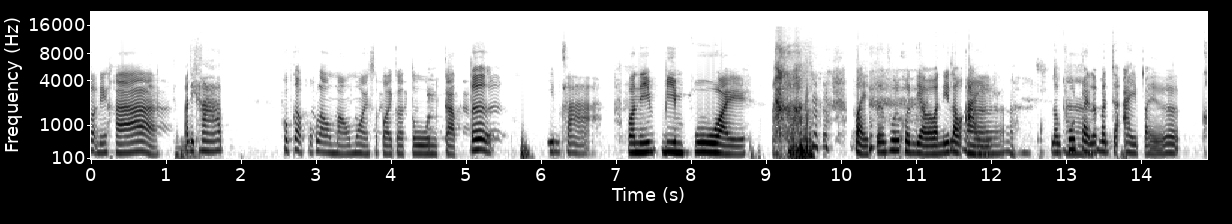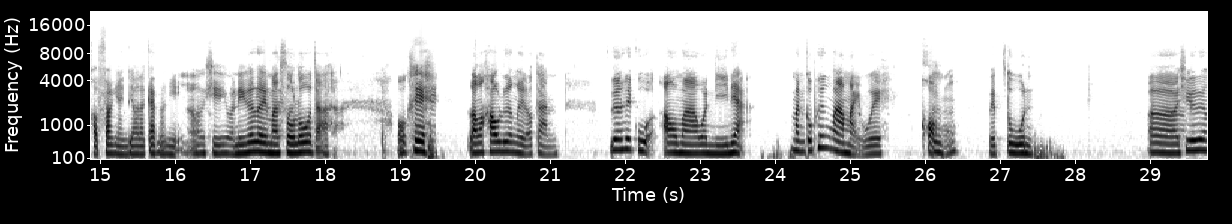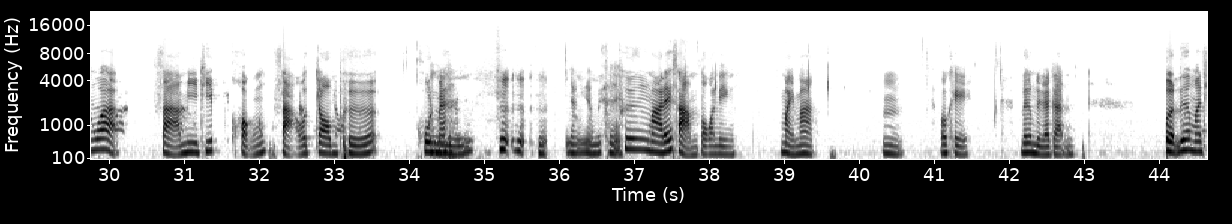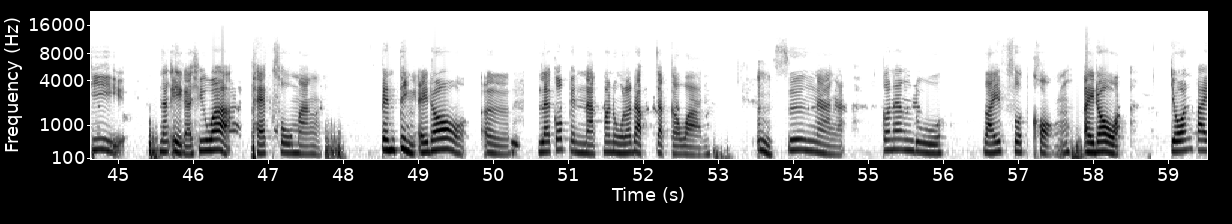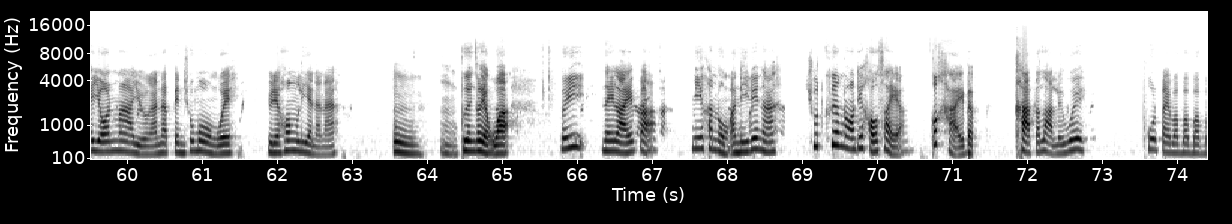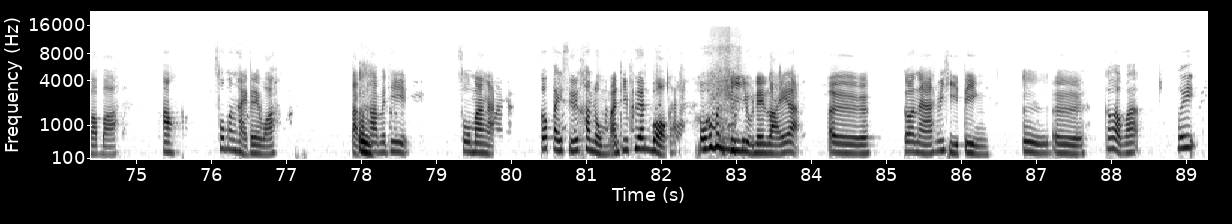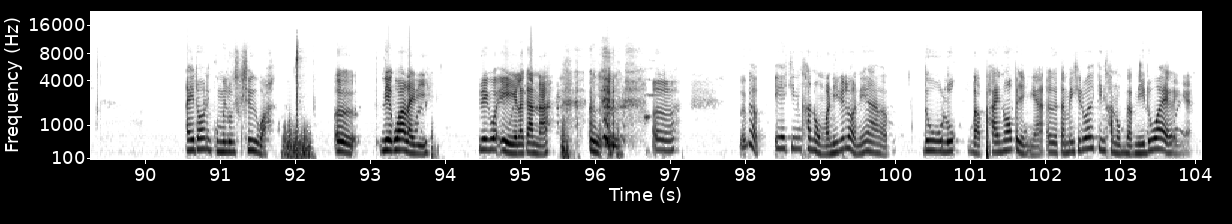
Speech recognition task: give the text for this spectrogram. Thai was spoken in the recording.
สวัสดีค่ะ สวัสดีครับ พบกับพวกเราเม้าท์มอยสปอยล์การ์ตูนกับเตอร์บีมค่ะ วันนี้บีมป่วย ปล่อยเตอร์พูดคนเดียววันนี้เราไอาเราพูดไปอ่าแล้วมันจะไอไปแล้วก็ขอฟังอย่างเดียวแล้วกันวันนี้ โอเค วันนี้ก็เลยมาโซโล่จ้ะ โอเค เรามาเข้าเรื่องเลยแล้วกัน เรื่องที่กูเอามาวันนี้เนี่ย มันก็เพิ่งมาใหม่เว้ย ของเว็บตูน เอ่อชื่อเรื่องว่า สามีทิพย์ของสาวจอมเพ้อคุณไหมอืมยังยังไม่เคยเพิ่งมาได้สามตอนเอง ใหม่มาก อืม โอเค เริ่มเลยแล้วกัน เปิดเรื่องมาที่นางเอกอะชื่อว่า แพ็กโซมัง เป็นติ่งไอดอลเออ และก็เป็นนักมโนระดับจักรวาลอืมซึ่งนางอะก็นั่งดูไลฟ์สดของไอดอลอะ ย้อนไปย้อนมาอยู่อย่างนั้นอะเป็นชั่วโมงเว้ยอยู่ในห้องเรียนอะนะอืม อืม เพื่อนก็เลยบอกว่าเฮ้ยในไลฟ์อะ มีขนมอันนี้ด้วยนะ ชุดเครื่องนอนที่เขาใส่อะ ก็ขายแบบขาดตลาดเลยเว้ย พูดไปบาบาบาบาบาเอ้าโซมังหายไปไหนวะ ตัดอืมภาพไปที่โซมังอะ ก็ไปซื้อขนมอันที่เพื่อนบอกอะ เพราะว่ามันมีอยู่ในไลฟ์อะ เออ ก็นะ วิถีติ่งอืมเออ ก็แบบว่า เฮ้ยไอดอลนี่กูไม่รู้ชื่อว่ะ เออ เรียกว่าอะไรดี เรียกว่าเอแล้วกันนะอืมอืมเออเฮ้ยแบบเอกินขนมอันนี้ด้วยเหรอเนี่ยแบบดูลุกแบบภายนอกเป็นอย่างเงี้ยเออแต่ไม่คิดว่าจะกินขนมแบบนี้ด้วยอะไรเงี้ย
